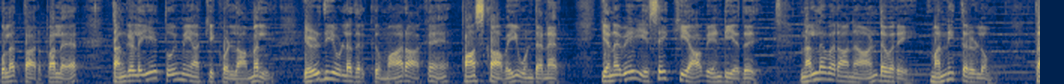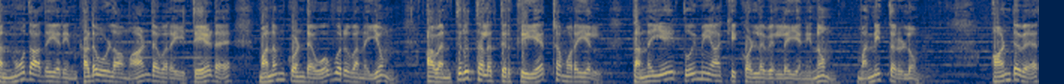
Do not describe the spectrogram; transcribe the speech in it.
குலத்தார் பலர் தங்களையே தூய்மையாக்கிக் கொள்ளாமல் எழுதியுள்ளதற்கு மாறாக பாஸ்காவை உண்டனர். எனவே எசைக்கியா வேண்டியது நல்லவரான ஆண்டவரே மன்னித்தருளும். தன் மூதாதையரின் கடவுளாம் ஆண்டவரை தேட மனம் கொண்ட ஒவ்வொருவனையும் அவன் திருத்தலத்திற்கு ஏற்ற முறையில் தன்னையே தூய்மையாக்கிக் கொள்ளவில்லை எனினும் மன்னித்தருளும். ஆண்டவர்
